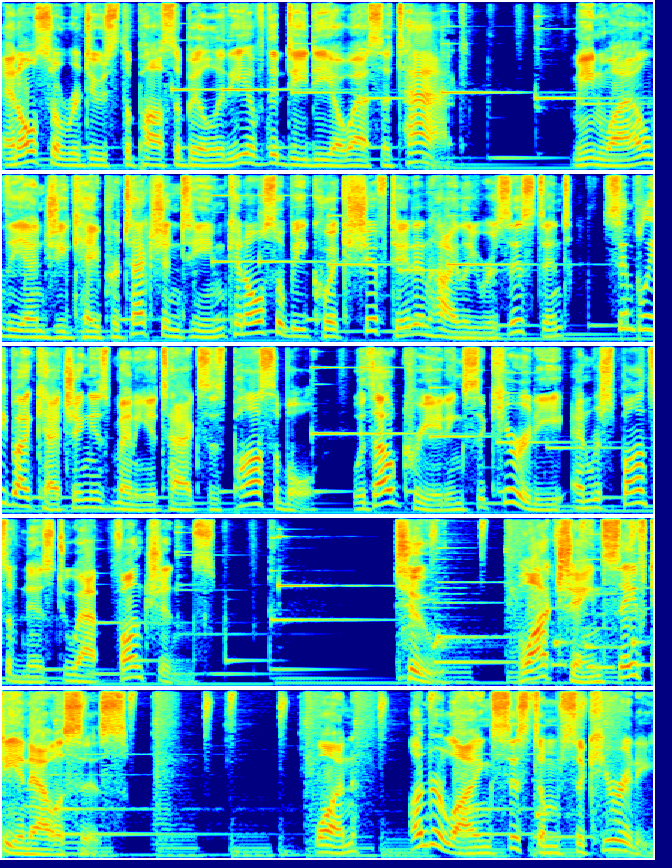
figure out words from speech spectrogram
and also reduce the possibility of the DDoS attack. Meanwhile, the NGK protection team can also be quick-shifted and highly resistant simply by catching as many attacks as possible, without creating security and responsiveness to app functions. 2. Blockchain Safety Analysis 1. Underlying System Security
